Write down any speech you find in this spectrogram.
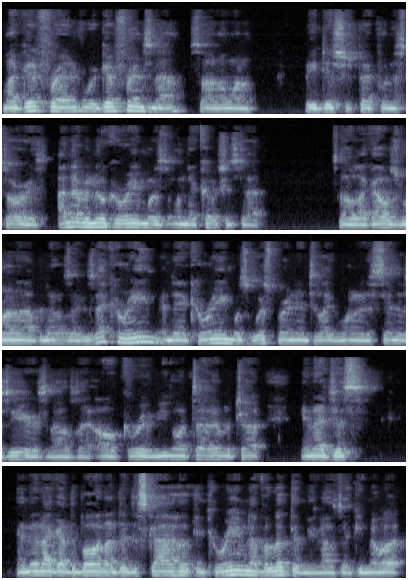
my good friend, we're good friends now, so I don't want to be disrespectful in the stories. I never knew Kareem was on their coaching staff. So like I was running up and I was like, "Is that Kareem?" And then Kareem was whispering into like one of the center's ears, and I was like, "Oh, Kareem, you gonna tell him to try?" And I just, and then I got the ball and I did the sky hook, and Kareem never looked at me, and I was like, "You know what?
